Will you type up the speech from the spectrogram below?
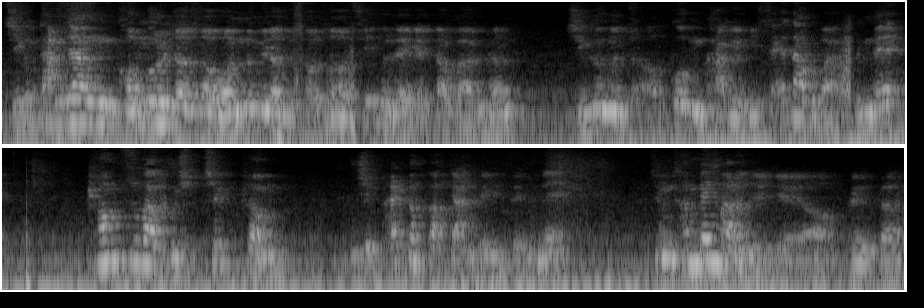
지금 당장 건물을 져서 원룸이라도 져서 수익을 내겠다고 하면 지금은 조금 가격이 세다고 봐요. 근데 평수가 97평, 98평밖에 안 되기 때문에 지금 300만 원 얘기해요. 그러니까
